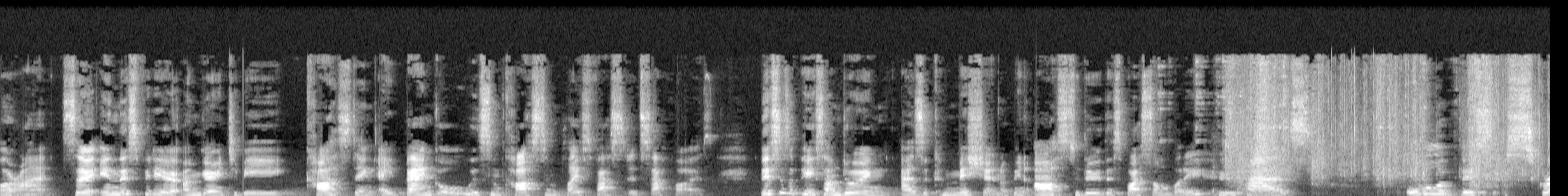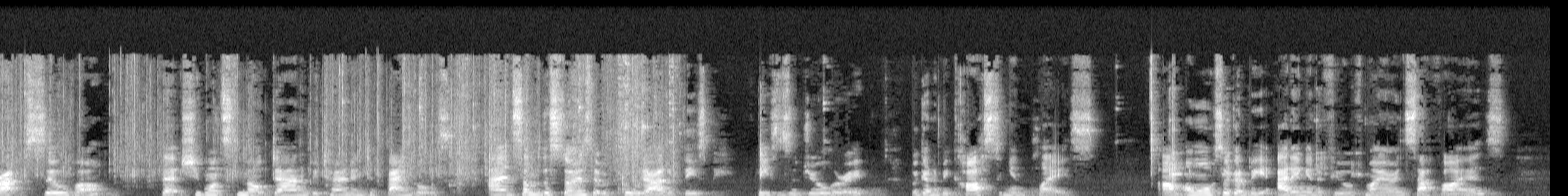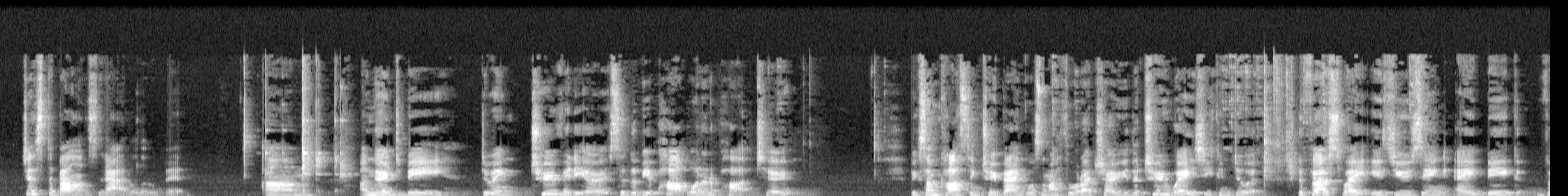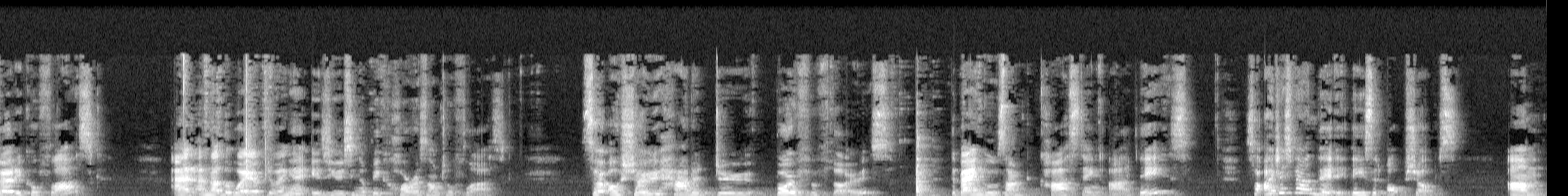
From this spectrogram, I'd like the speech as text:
Alright, so in this video I'm going to be casting a bangle with some cast in place faceted sapphires. This is a piece I'm doing as a commission. I've been asked to do this by somebody who has all of this scrap silver that she wants to melt down and be turned into bangles. And some of the stones that we've pulled out of these pieces of jewellery we're going to be casting in place. Um, I'm also going to be adding in a few of my own sapphires just to balance it out a little bit. Um, I'm going to be doing two videos, so there'll be a part one and a part two because I'm casting two bangles and I thought I'd show you the two ways you can do it. The first way is using a big vertical flask and another way of doing it is using a big horizontal flask. So I'll show you how to do both of those the bangles I'm casting are these. So I just found that these at op shops. Um,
